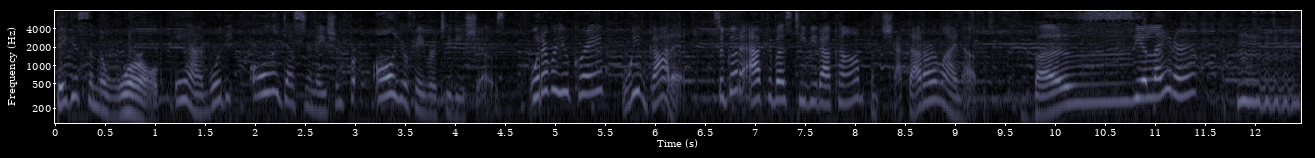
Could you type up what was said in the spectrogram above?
biggest in the world, and we're the only destination for all your favorite TV shows. Whatever you crave, we've got it. So go to AfterBuzzTV.com and check out our lineup. Buzz you later.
